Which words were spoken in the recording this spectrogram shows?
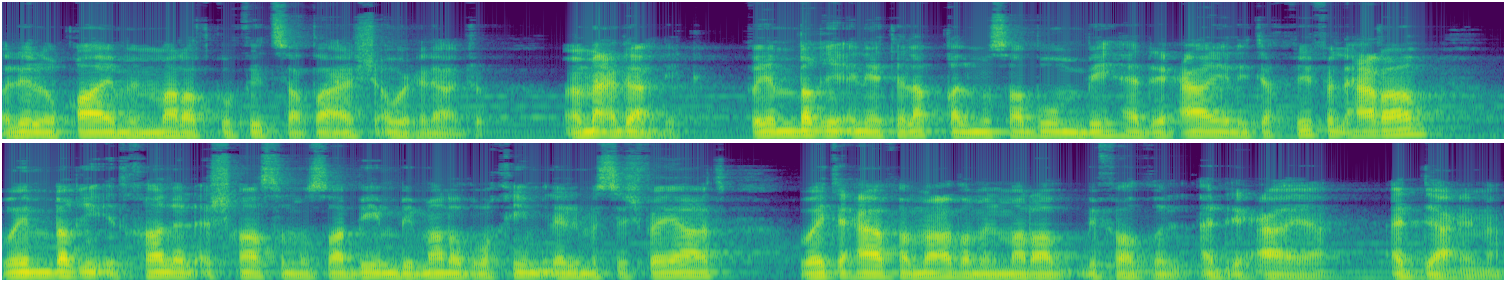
وللوقاية من مرض كوفيد 19 أو علاجه ومع ذلك فينبغي أن يتلقى المصابون به الرعاية لتخفيف الأعراض وينبغي إدخال الأشخاص المصابين بمرض وخيم إلى المستشفيات ويتعافى معظم المرض بفضل الرعاية الداعمة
